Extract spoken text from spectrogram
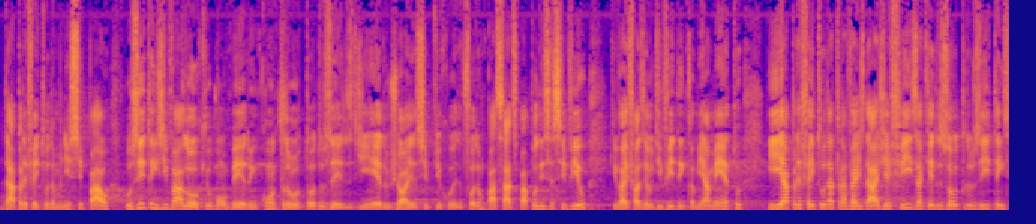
da Prefeitura Municipal. Os itens de valor que o bombeiro encontrou, todos eles, dinheiro, joias, esse tipo de coisa, foram passados para a Polícia Civil, que vai fazer o devido encaminhamento, e a Prefeitura, através da AGFIS, aqueles outros itens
